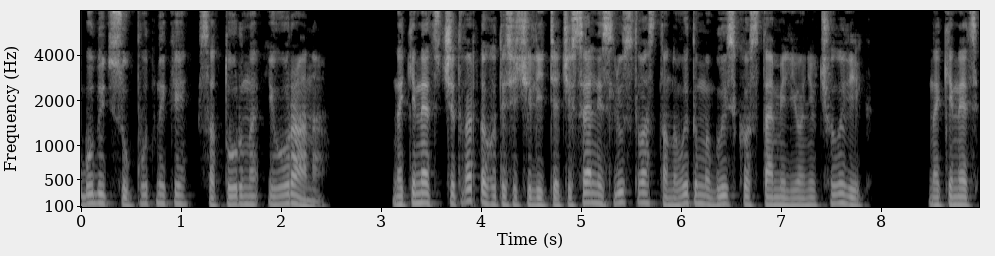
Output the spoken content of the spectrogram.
будуть супутники Сатурна і Урана. На кінець четвертого тисячоліття чисельність людства становитиме близько 100 мільйонів чоловік, на кінець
